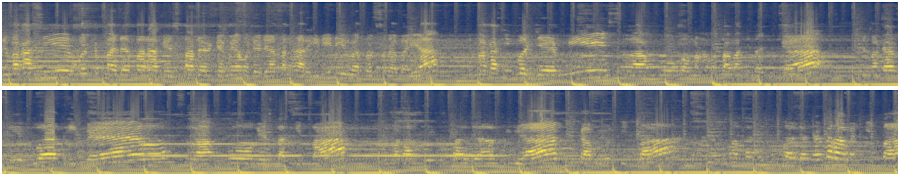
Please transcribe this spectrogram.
Terima kasih buat kepada para gestar dari kami yang udah datang hari ini di Weton Surabaya. Terima kasih buat Jamie selaku pemeran utama kita juga. Terima kasih buat Ibel selaku gestar kita. Terima kasih kepada Bian, kamera kita. Terima kasih kepada kameramen kita,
